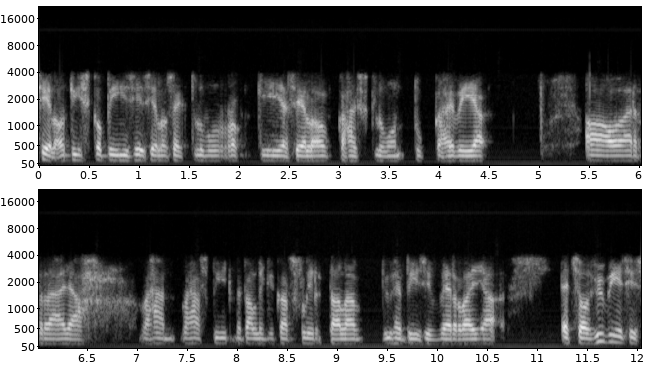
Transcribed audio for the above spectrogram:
siellä on disco-biisi, siellä on 70-luvun rockia ja siellä on 80-luvun tukkahevi ja AOR ja vähän, vähän speed metallinkin kanssa flirttaillaan yhden biisin verran. Ja, että se on hyvin siis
